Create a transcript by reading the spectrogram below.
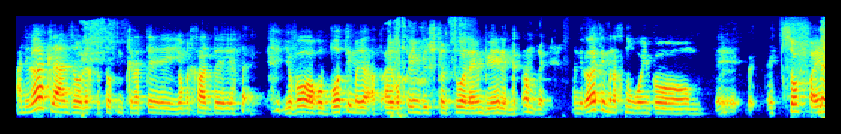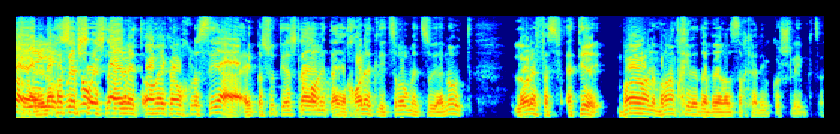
ואני לא יודעת לאן זה הולך בסוף מבחינת אה, יום אחד אה, יבואו הרובוטים האירופאים וישתלטו על ה-MBA לגמרי. אני לא יודעת אם אנחנו רואים פה את סוף ה-MBA. לא, אני לא חושב שיש להם את עומק האוכלוסייה, הם פשוט יש להם נכון. את היכולת ליצור מצוינות לא לפספס, אה, תראי, בואו בוא נתחיל לדבר על שחקנים כושלים קצת.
